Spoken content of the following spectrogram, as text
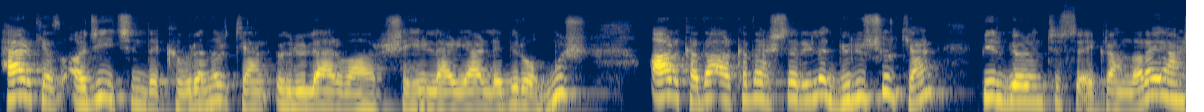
herkes acı içinde kıvranırken ölüler var, şehirler yerle bir olmuş. Arkada arkadaşlarıyla gülüşürken bir görüntüsü ekranlara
